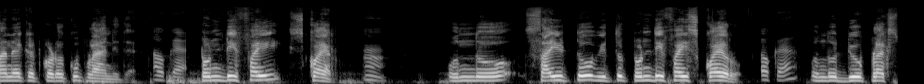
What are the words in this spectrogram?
ಮನೆ ಕಟ್ಕೊಡೋಕು ಪ್ಲಾನ್ ಇದೆ. ಟ್ವೆಂಟಿ ಫೈವ್ ಸ್ಕ್ವೇರ್ ಒಂದು site with twenty five square okay ಒಂದು ಡ್ಯೂಪ್ಲೆಕ್ಸ್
